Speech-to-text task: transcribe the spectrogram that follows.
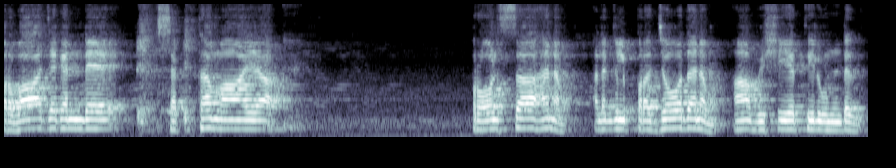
പ്രവാചകന്റെ ശക്തമായ പ്രോത്സാഹനം അല്ലെങ്കിൽ പ്രചോദനം ആ വിഷയത്തിലുണ്ട്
